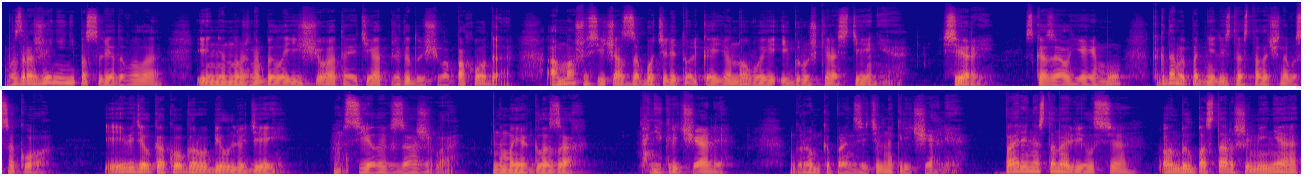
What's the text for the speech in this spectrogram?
Возражений не последовало, и не нужно было еще отойти от предыдущего похода, а Машу сейчас заботили только ее новые игрушки-растения. «Серый», — сказал я ему, когда мы поднялись достаточно высоко. «Я видел, как Огар убил людей. Он съел их заживо. На моих глазах. Они кричали» громко пронзительно кричали. Парень остановился. Он был постарше меня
